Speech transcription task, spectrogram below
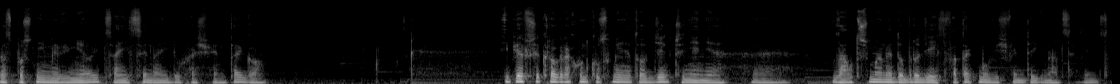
Rozpocznijmy w imię Ojca i Syna i Ducha Świętego. I pierwszy krok rachunku sumienia to dziękczynienie e, za otrzymane dobrodziejstwa, tak mówi święty Ignacy, więc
